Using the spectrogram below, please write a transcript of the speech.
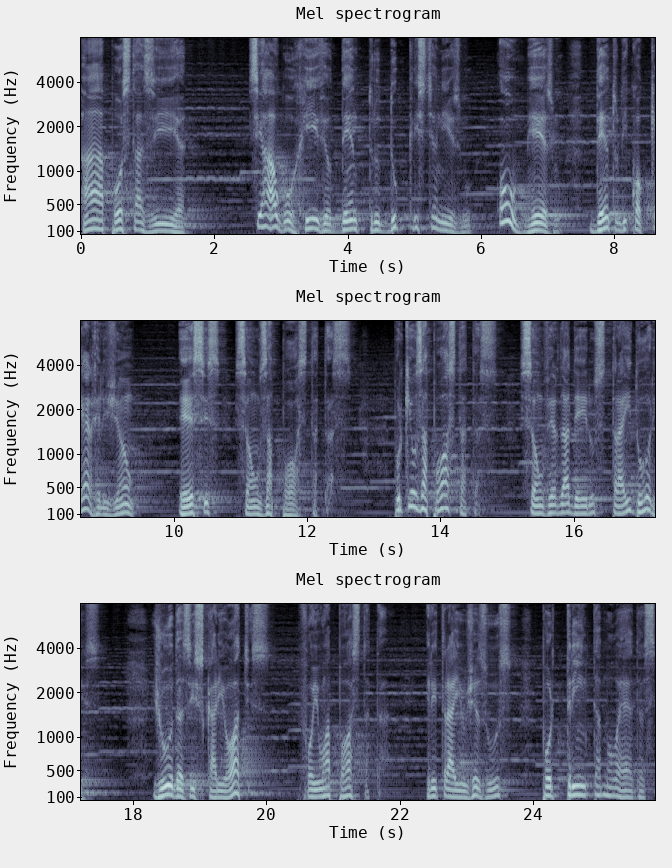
a apostasia. Se há algo horrível dentro do cristianismo, ou mesmo dentro de qualquer religião, esses são os apóstatas. Porque os apóstatas são verdadeiros traidores. Judas Iscariotes foi um apóstata. Ele traiu Jesus por 30 moedas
